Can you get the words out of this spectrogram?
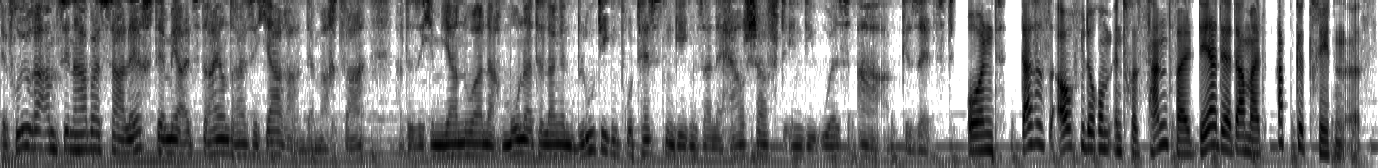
Der frühere Amtsinhaber Saleh, der mehr als 33 Jahre an der Macht war, hatte sich im Januar nach monatelangen blutigen Protesten gegen seine Herrschaft in die USA abgesetzt. Und das ist auch wiederum interessant, weil der, der damals abgetreten ist,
